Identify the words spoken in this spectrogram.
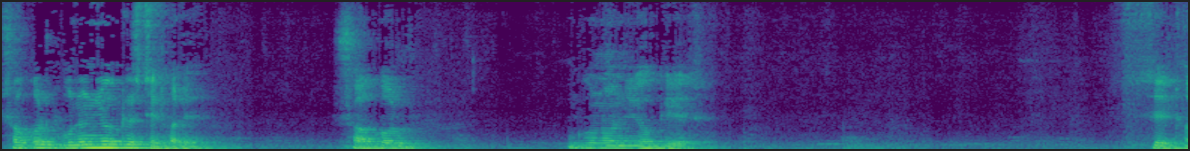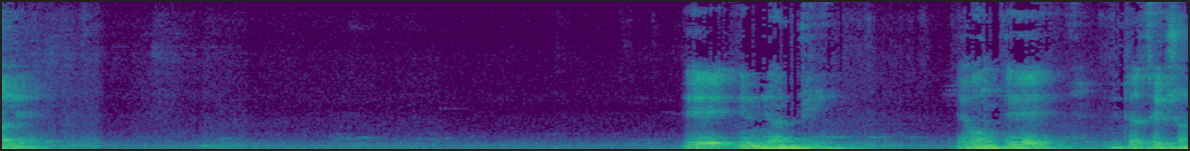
সকল গুণনীয়কের সেট হলে সকল গুণনীয়কের সেট হলে এ ইউনিয়ন বি এবং এ ইন্টারসেকশন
